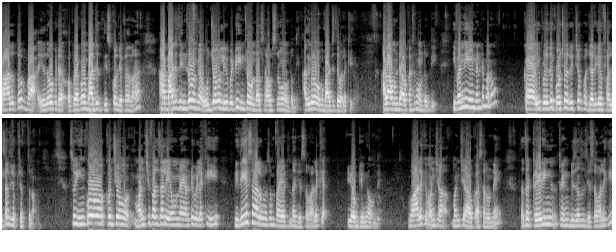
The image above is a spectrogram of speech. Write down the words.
బాధతో బా ఏదో ఒకటి ఒక రకమైన బాధ్యత తీసుకోవాలి చెప్పాను ఆ బాధ్యత ఇంట్లో ఇంకా ఉద్యోగం లీవ్ పెట్టి ఇంట్లో ఉండాల్సిన అవసరం కూడా ఉంటుంది. అది కూడా ఒక బాధ్యత వాళ్ళకి. అలా ఉండే అవకాశం ఉంటుంది. ఇవన్నీ ఏంటంటే మనం ఇప్పుడు ఏదో గోచర రీత్యా జరిగే ఫలితాలు చెప్పు చెప్తున్నాం. సో ఇంకో కొంచెం మంచి ఫలితాలు ఏమున్నాయంటే వీళ్ళకి విదేశాల కోసం ప్రయత్నం చేసే వాళ్ళకి యోగ్యంగా ఉంది. వాళ్ళకి మంచి మంచి అవకాశాలు ఉన్నాయి. తర్వాత ట్రేడింగ్ ట్రెండ్ బిజినెస్ చేసే వాళ్ళకి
